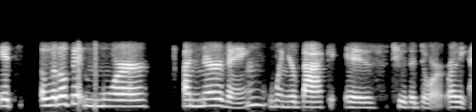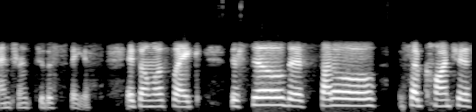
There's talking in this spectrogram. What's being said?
it's a little bit more unnerving when your back is to the door or the entrance to the space. It's almost like there's still this subtle subconscious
